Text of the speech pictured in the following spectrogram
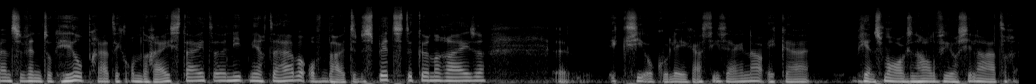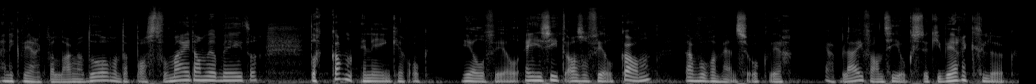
mensen vinden het ook heel prettig om de reistijd eh, niet meer te hebben of buiten de spits te kunnen reizen. Eh, ik zie ook collega's die zeggen, nou, ik begin s morgens een half uurtje later en ik werk wel langer door, want dat past voor mij dan weer beter. Er kan in één keer ook heel veel. En je ziet als er veel kan, daar worden mensen ook weer ja, blij van. Zie je ook een stukje werkgeluk.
